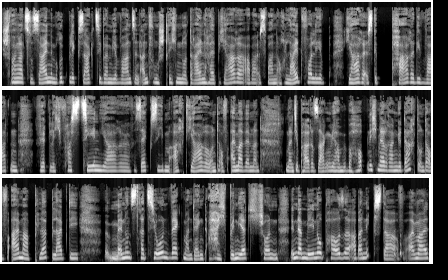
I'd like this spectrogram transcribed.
schwanger zu sein. Im Rückblick sagt sie, bei mir waren es in Anführungsstrichen nur dreieinhalb Jahre, aber es waren auch leidvolle Jahre. Es gibt Paare, die warten wirklich fast zehn Jahre, sechs, sieben, acht Jahre. Und auf einmal, wenn man, manche Paare sagen, wir haben überhaupt nicht mehr dran gedacht und auf einmal plöpp bleibt die Menstruation weg. Man denkt, ah, ich bin jetzt schon in der Menopause, aber nix da. Auf einmal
